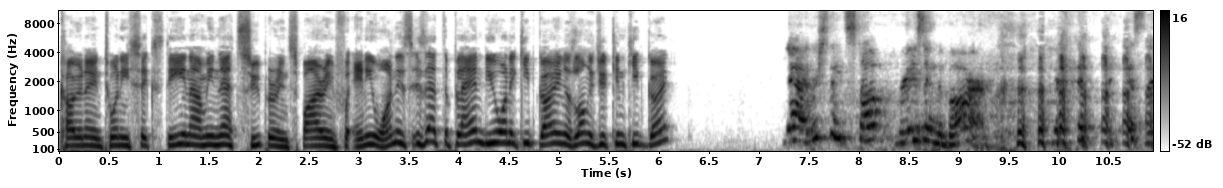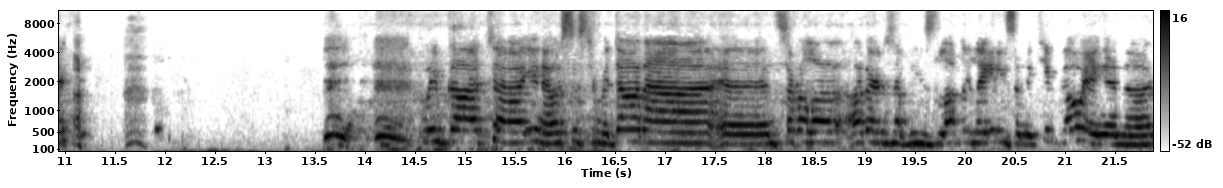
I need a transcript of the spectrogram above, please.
Kona in 2016. I mean, that's super inspiring for anyone. Is is that the plan? Do you want to keep going as long as you can keep going? Yeah, I wish they'd stop raising the bar. We've got, uh, you know, Sister Madonna and several others of these lovely ladies, and they keep going. And uh,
